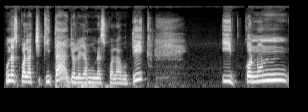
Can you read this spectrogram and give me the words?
Una escuela chiquita, yo le llamo una escuela boutique, y con un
